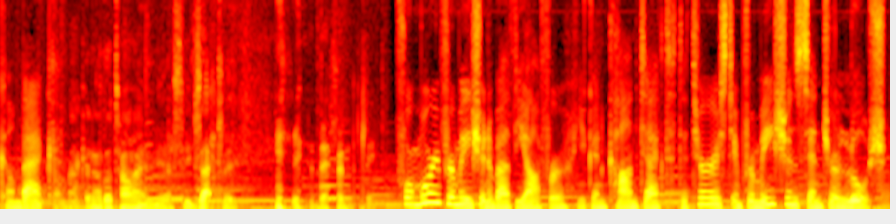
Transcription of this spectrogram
come back? Come back another time, yes, exactly. Definitely. For more information about the offer, you can contact the Tourist Information Center Lož.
